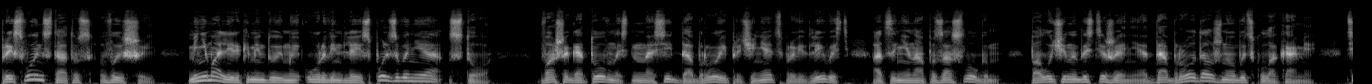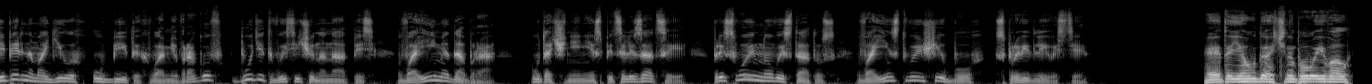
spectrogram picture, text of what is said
Присвоен статус «Высший». Минимальный рекомендуемый уровень для использования — 100. Ваша готовность наносить добро и причинять справедливость оценена по заслугам. Получены достижения. Добро должно быть с кулаками. Теперь на могилах убитых вами врагов будет высечена надпись «Во имя добра». Уточнение специализации. Присвоен новый статус «Воинствующий бог справедливости». «Это я удачно повоевал.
